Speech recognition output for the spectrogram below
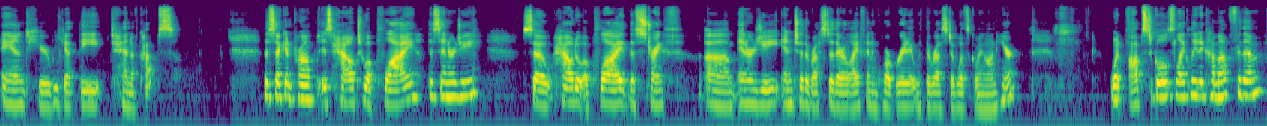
And here we get the Ten of Cups. The second prompt is how to apply this energy. So how to apply the strength um, energy into the rest of their life and incorporate it with the rest of what's going on here. What obstacles likely to come up for them?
